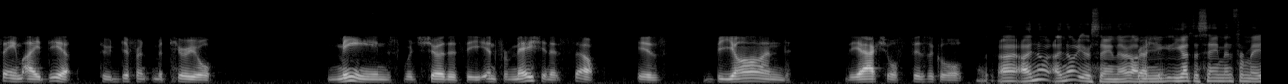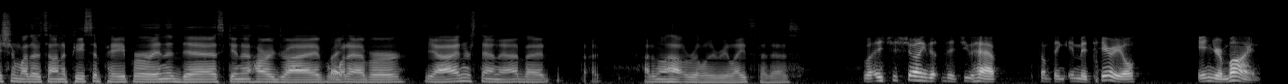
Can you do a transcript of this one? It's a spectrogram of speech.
same idea through different material means would show that the information itself is beyond the actual physical I, I know I know what you're saying there. I mean, you, you got the same information whether it's on a piece of paper, in a disk, in a hard drive, Right. whatever. Yeah, I understand that, but I, I don't know how it really relates to this. Well, it's just showing that, that you have something immaterial in your mind.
